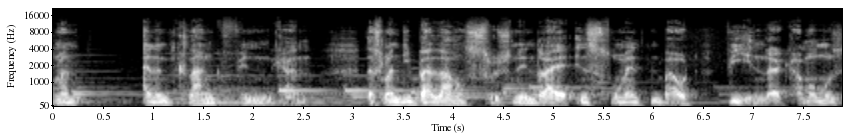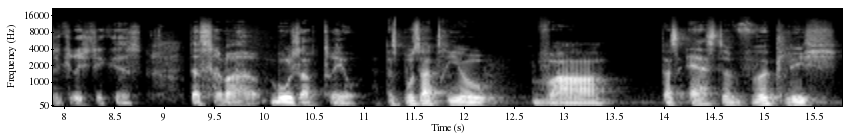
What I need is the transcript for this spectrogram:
Dass man einen Klang finden kann, dass man die Balance zwischen den drei Instrumenten baut, wie in der Kammermusik richtig ist. Das war Mozart Trio. Das Mozart Trio war das erste wirklich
